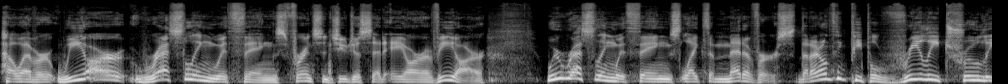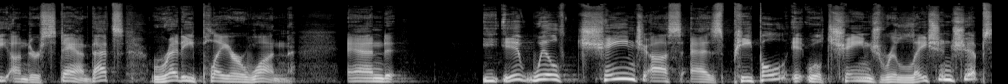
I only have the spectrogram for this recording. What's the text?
however, we are wrestling with things. For instance, you just said AR or VR. We're wrestling with things like the metaverse that I don't think people really truly understand. That's Ready Player One, and it will change us as people. It will change relationships.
